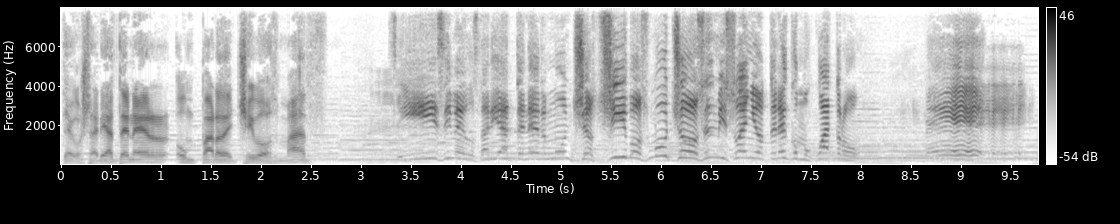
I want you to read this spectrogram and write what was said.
¿te gustaría tener un par de chivos más? Sí, sí me gustaría tener muchos chivos, muchos. Es mi sueño tener como cuatro.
